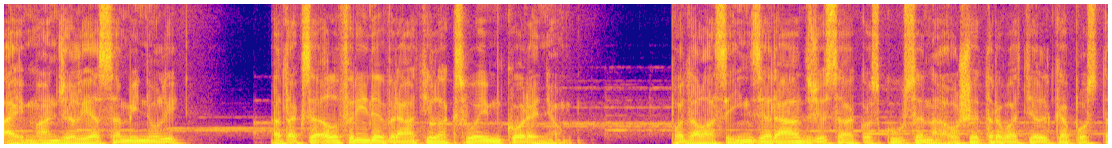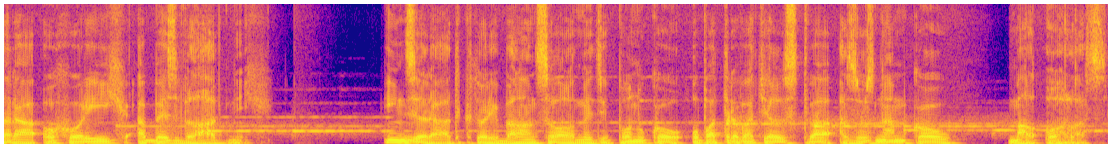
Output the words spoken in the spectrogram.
aj manželia sa minuli, A tak sa Elfriede vrátila k svojim koreňom. Podala si inzerát, že sa ako skúsená ošetrovateľka postará o chorých a bezvládnych. Inzerát, ktorý balansoval medzi ponukou opatrovateľstva a zoznamkou, mal ohlas.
